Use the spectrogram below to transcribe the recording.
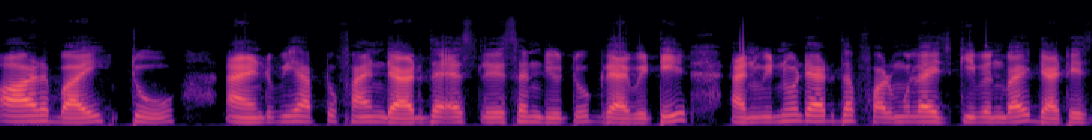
r by 2 and we have to find that the acceleration due to gravity and we know that the formula is given by that is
